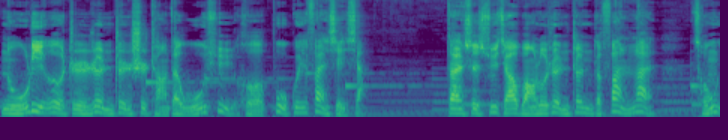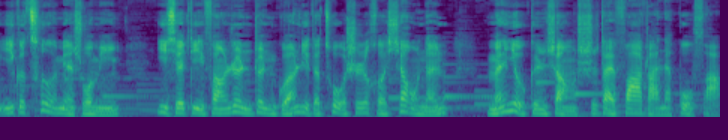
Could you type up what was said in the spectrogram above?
努力遏制认证市场的无序和不规范现象。但是，虚假网络认证的泛滥，从一个侧面说明一些地方认证管理的措施和效能。没有跟上时代发展的步伐，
